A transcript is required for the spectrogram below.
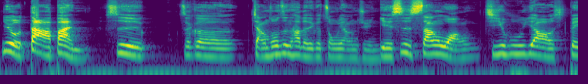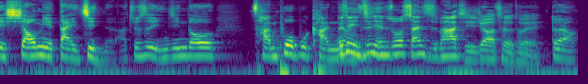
又有大半是这个蒋中正他的一个中央军，也是伤亡几乎要被消灭殆尽的啦，就是已经都残破不堪。而且你之前说三十趴其实就要撤退，对啊。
